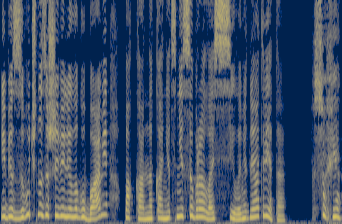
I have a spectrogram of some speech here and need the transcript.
и беззвучно зашевелила губами, пока, наконец, не собралась силами для ответа. «Софья,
